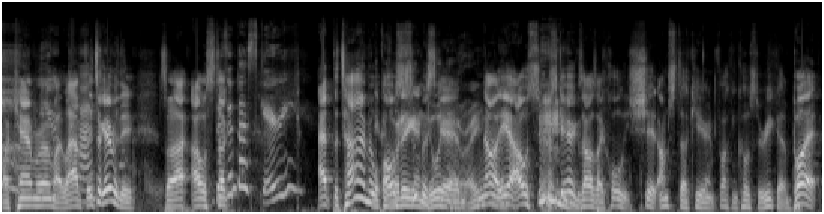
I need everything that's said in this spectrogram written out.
my camera, my laptop. They took everything. So I, I was stuck. Isn't that scary? At the time, it, Yeah, 'cause I was what are super gonna do with that, right? No, Like- yeah, I was super scared because I was like, "Holy shit, I'm stuck here in fucking Costa Rica." But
